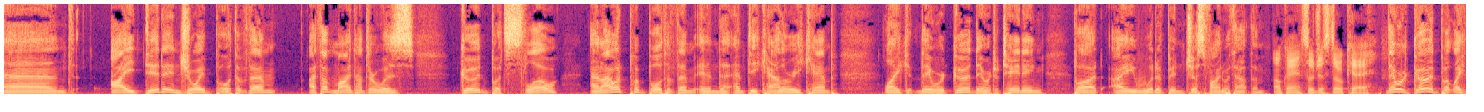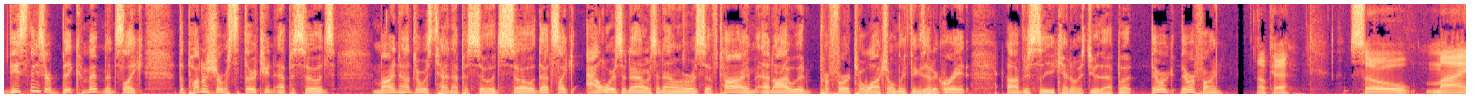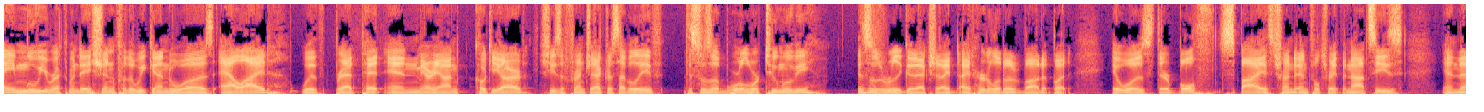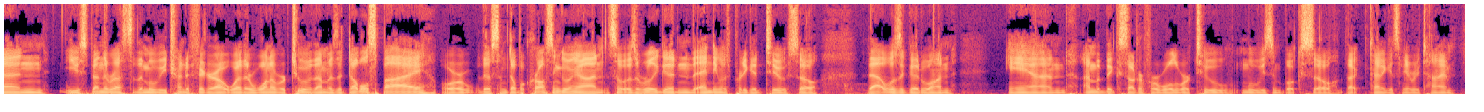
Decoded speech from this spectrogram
and I did enjoy both of them. I thought Mindhunter was good but slow, and I would put both of them in the empty calorie camp. Like they were good, they were entertaining, but I would have been just fine without them. Okay, so just okay. They were good, but like these things are big commitments. Like The Punisher was 13 episodes, Mindhunter was 10 episodes, so that's like hours and hours and hours of time. And I would prefer to watch only things that are great. Obviously, you can't always do that, but they were they were fine. Okay. So my movie recommendation for the weekend was Allied with Brad Pitt and Marianne Cotillard. She's a French actress, I believe. This was a World War II movie. This was really good, actually. I'd, I'd heard a little bit about it, but it was they're both spies trying to infiltrate the Nazis, and then you spend the rest of the movie trying to figure out whether one or two of them is a double spy or there's some double crossing going on. So it was really good, and the ending was pretty good too. So that was a good one and I'm a big sucker for World War II movies and books, so that kind of gets me every time.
